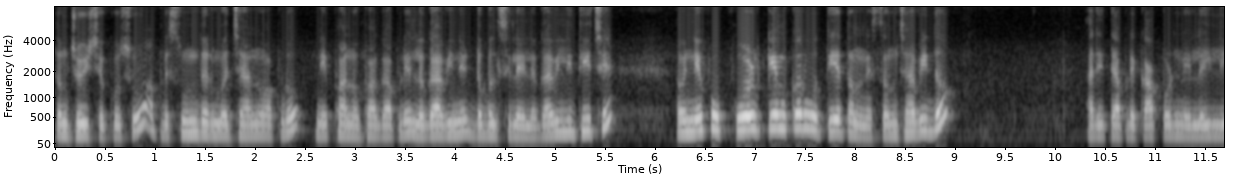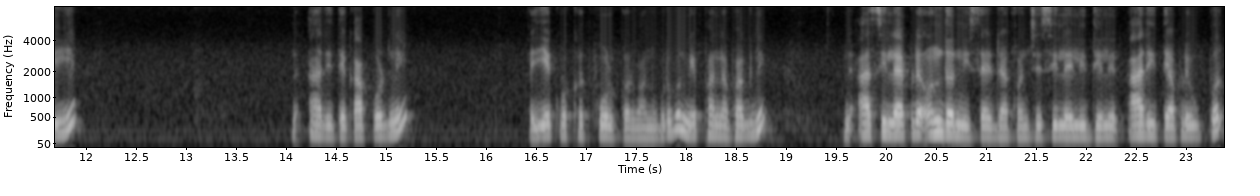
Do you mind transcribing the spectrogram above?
તમે જોઈ શકો છો, આપણે સુંદર મજાનો આપણો નેફાનો ભાગ આપણે લગાવીને ડબલ સિલાઈ લગાવી લીધી છે. હવે નેફો ફોલ્ડ કેમ કરવો તે તમને સમજાવી દઉં. આ રીતે આપણે કાપડને લઈ લઈએ. આ રીતે કાપડને એક વખત ફોલ્ડ કરવાનું, બરાબર? નેફાના ભાગને. અને આ સિલાઈ આપણે અંદરની સાઈડ રાખવાની છે, સિલાઈ લીધેલી. આ રીતે આપણે ઉપર,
